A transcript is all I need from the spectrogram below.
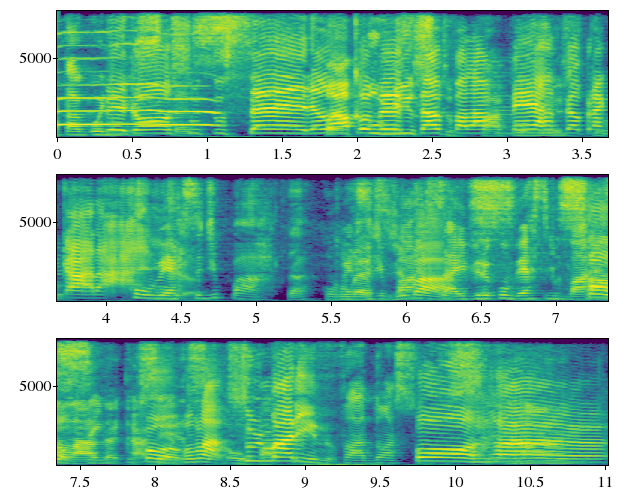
antagonistas. Pegou um assunto sério, Papo começar misto, a falar papo merda misto. pra caralho. Conversa de bar, tá? Conversa, Conversa de de bar. bar. Isso aí vira conversa de bar. Salada, cara. Pô, vamos lá, submarino. falar de um assunto Porra!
